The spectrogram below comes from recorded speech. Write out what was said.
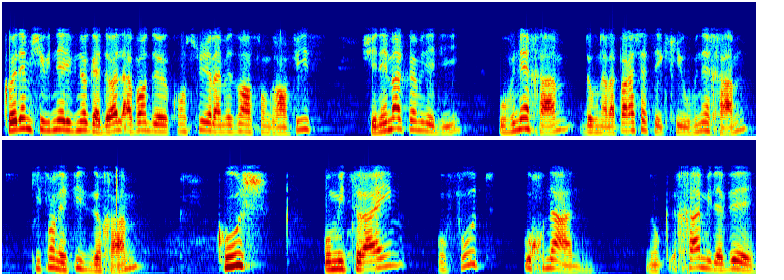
Kodem Shivne Livno Gadol, avant de construire la maison à son grand-fils, chez Neymar comme il est dit, Ouvne Cham, donc dans la paracha c'est écrit Ouvne Cham, qui sont les fils de Cham, Kush, ou Mitzrayim, ou Fout, ou Chnaan. Donc Cham, il avait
